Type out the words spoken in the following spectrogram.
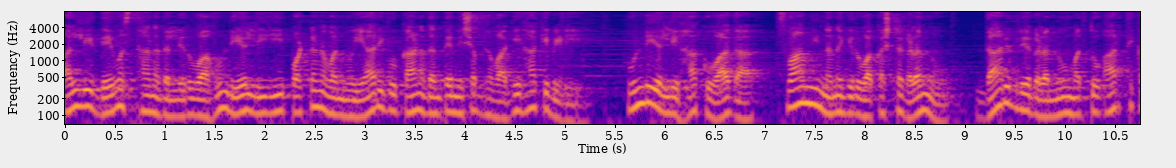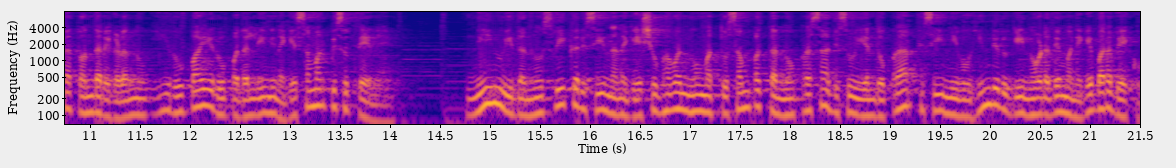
ಅಲ್ಲಿ ದೇವಸ್ಥಾನದಲ್ಲಿರುವ ಹುಂಡಿಯಲ್ಲಿ ಈ ಪಟ್ಟಣವನ್ನು ಯಾರಿಗೂ ಕಾಣದಂತೆ ನಿಶಬ್ದವಾಗಿ ಹಾಕಿಬಿಡಿ. ಹುಂಡಿಯಲ್ಲಿ ಹಾಕುವಾಗ, ಸ್ವಾಮಿ ನನಗಿರುವ ಕಷ್ಟಗಳನ್ನು ದಾರಿದ್ರ್ಯಗಳನ್ನು ಮತ್ತು ಆರ್ಥಿಕ ತೊಂದರೆಗಳನ್ನು ಈ ರೂಪಾಯಿ ರೂಪದಲ್ಲಿ ನಿನಗೆ ಸಮರ್ಪಿಸುತ್ತೇನೆ. ನೀನು ಇದನ್ನು ಸ್ವೀಕರಿಸಿ ನನಗೆ ಶುಭವನ್ನು ಮತ್ತು ಸಂಪತ್ತನ್ನು ಪ್ರಸಾದಿಸು ಎಂದು ಪ್ರಾರ್ಥಿಸಿ ನೀವು ಹಿಂದಿರುಗಿ ನೋಡದೆ ಮನೆಗೆ ಬರಬೇಕು.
